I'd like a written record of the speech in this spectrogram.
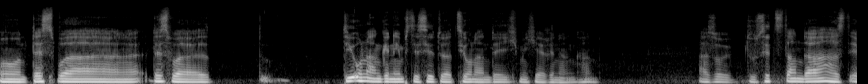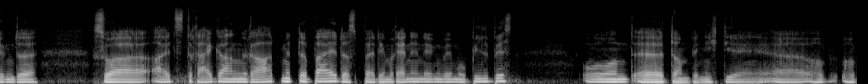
Und das war, das war die unangenehmste Situation, an die ich mich erinnern kann. Also du sitzt dann da, hast irgendein so ein als Dreigangrad mit dabei, dass bei dem Rennen irgendwie mobil bist. Und äh, dann bin ich dir, äh, hab, hab,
